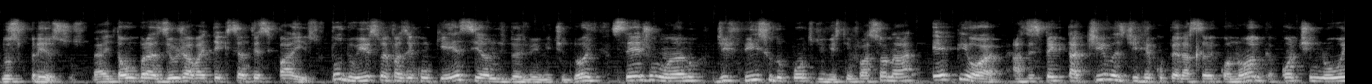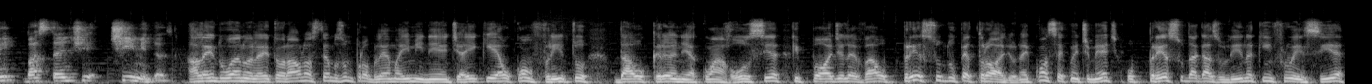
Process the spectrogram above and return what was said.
nos preços. Né? Então o Brasil já vai ter que se antecipar a isso. Tudo isso vai fazer com que esse ano de 2022 seja um ano difícil do ponto de vista inflacionário e pior, as expectativas de recuperação econômica continuem bastante tímidas. Além do ano eleitoral, nós temos um problema iminente aí que é o conflito da Ucrânia com a Rússia, que pode levar o preço do petróleo, né? E, consequentemente, o preço da gasolina que influencia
